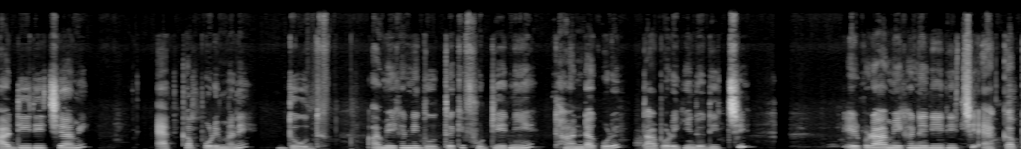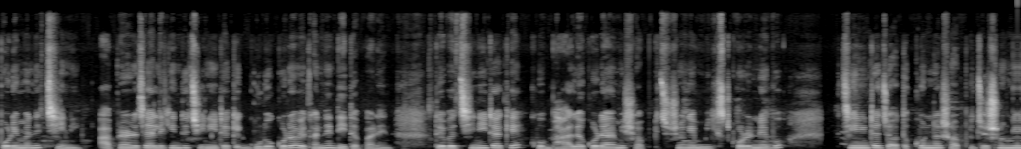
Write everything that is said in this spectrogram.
আর দিয়ে দিচ্ছি আমি এক কাপ পরিমাণে দুধ। আমি এখানে দুধটাকে ফুটিয়ে নিয়ে ঠান্ডা করে তারপরে কিন্তু দিচ্ছি। এরপরে আমি এখানে দিয়ে দিচ্ছি এক কাপ পরিমাণে চিনি। আপনারা চাইলে কিন্তু চিনিটাকে গুঁড়ো করেও এখানে দিতে পারেন। তো এবার চিনিটাকে খুব ভালো করে আমি সব কিছুর সঙ্গে মিক্সড করে নেব। চিনিটা যতক্ষণ না সব কিছুর সঙ্গে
